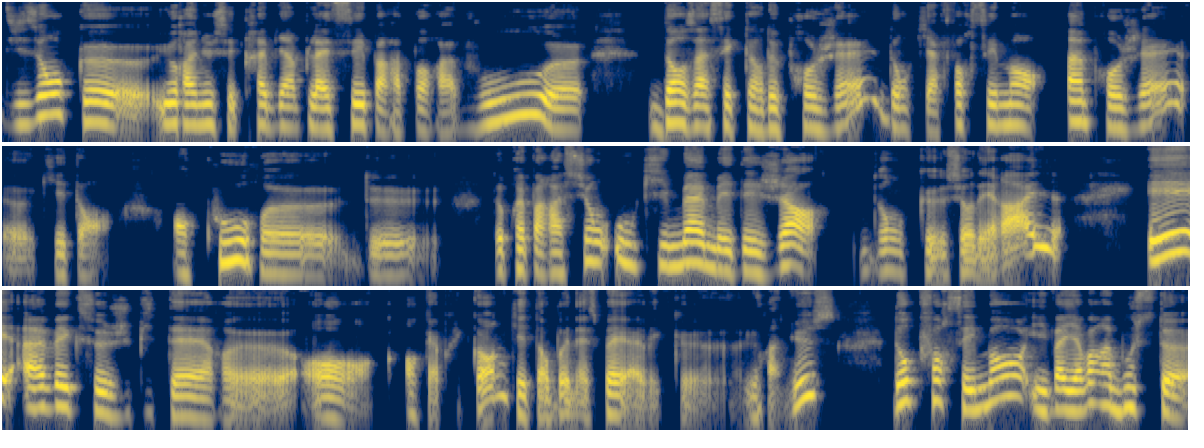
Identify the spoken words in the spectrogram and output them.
disons que Uranus est très bien placé par rapport à vous, dans un secteur de projet, donc il y a forcément un projet euh, qui est en, cours euh, de, préparation ou qui même est déjà donc euh, sur des rails, et avec ce Jupiter en, Capricorne qui est en bon aspect avec Uranus, donc forcément il va y avoir un booster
